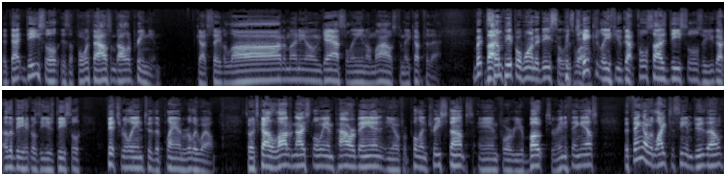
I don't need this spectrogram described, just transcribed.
that that diesel is a four thousand dollar premium. Got to save a lot of money on gasoline on miles to make up for that. But, but some people want a diesel as well. Particularly if you've got full size diesels or you've got other vehicles that use diesel, fits really into the plan really well. So it's got a lot of nice low end power band, you know, for pulling tree stumps and for your boats or anything else. The thing I would like to see them do though,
